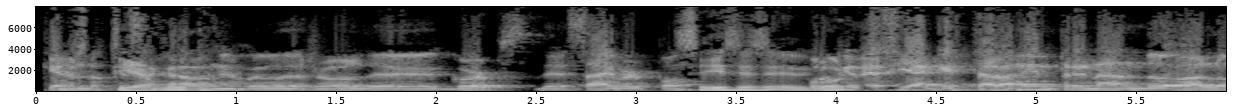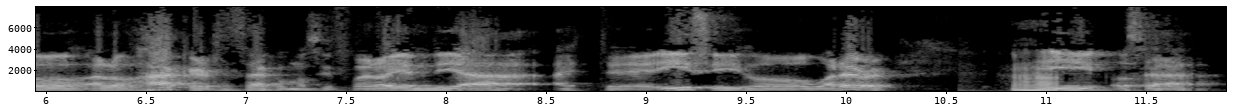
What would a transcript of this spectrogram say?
que eran los que sacaban puta. el juego de rol de GURPS, de Cyberpunk. Sí, sí, sí. Porque decían que estaban entrenando a los, a los hackers, o sea, como si fuera hoy en día este, Easy o whatever. Ajá. Y, o sea,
